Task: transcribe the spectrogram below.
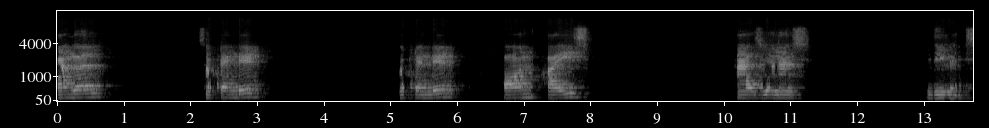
angle subtended subtended on eyes as well as the lens.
